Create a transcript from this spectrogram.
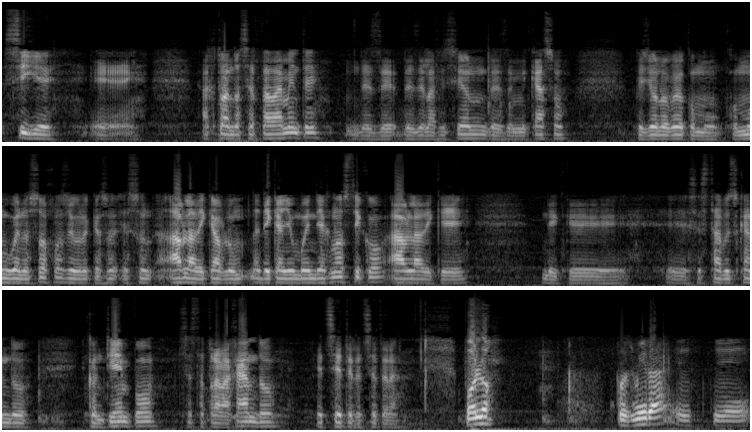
sigue actuando acertadamente desde, desde la afición, desde mi caso. Pues yo lo veo como, con muy buenos ojos. Yo creo que eso, eso habla de que, hablo, de que hay un buen diagnóstico, habla de que, de que se está buscando con tiempo, se está trabajando, etcétera, etcétera. Polo. Pues mira, este,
